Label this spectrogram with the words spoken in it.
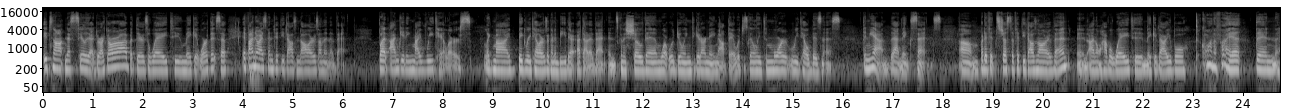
it's not necessarily that direct ROI, but there's a way to make it worth it. So if I know I spend fifty thousand dollars on an event, but I'm getting my retailers, like my big retailers, are going to be there at that event, and it's going to show them what we're doing to get our name out there, which is going to lead to more retail business. Then yeah, that makes sense. Um, but if it's just a fifty thousand dollar event and I don't have a way to make it valuable To quantify it, then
